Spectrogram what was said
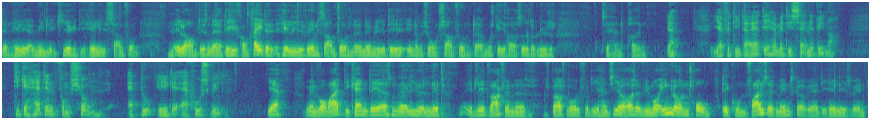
den hellige almindelige kirke, de hellige samfund, mm. eller om det sådan er det helt konkrete hellige vensamfund, øh, nemlig det intermissionssamfund, der måske har siddet og lyttet til hans prædiken. Ja. ja, fordi der er det her med de sande venner. De kan have den funktion, at du ikke er husvild. Ja, men hvor meget de kan, det er sådan alligevel lidt, et lidt vaklende spørgsmål, fordi han siger også, at vi må ingenlunde tro, det kunne frelse et menneske at være de helliges ven.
